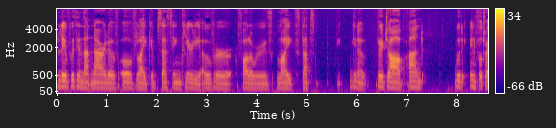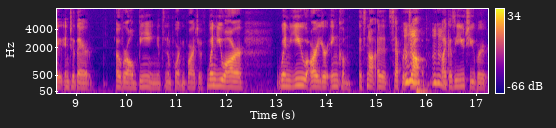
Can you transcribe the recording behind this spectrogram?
live within that narrative of like obsessing clearly over followers, likes. That's you know their job and would infiltrate into their overall being. It's an important part of when you are when you are your income. It's not a separate mm-hmm. job. Mm-hmm. Like as a YouTuber,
